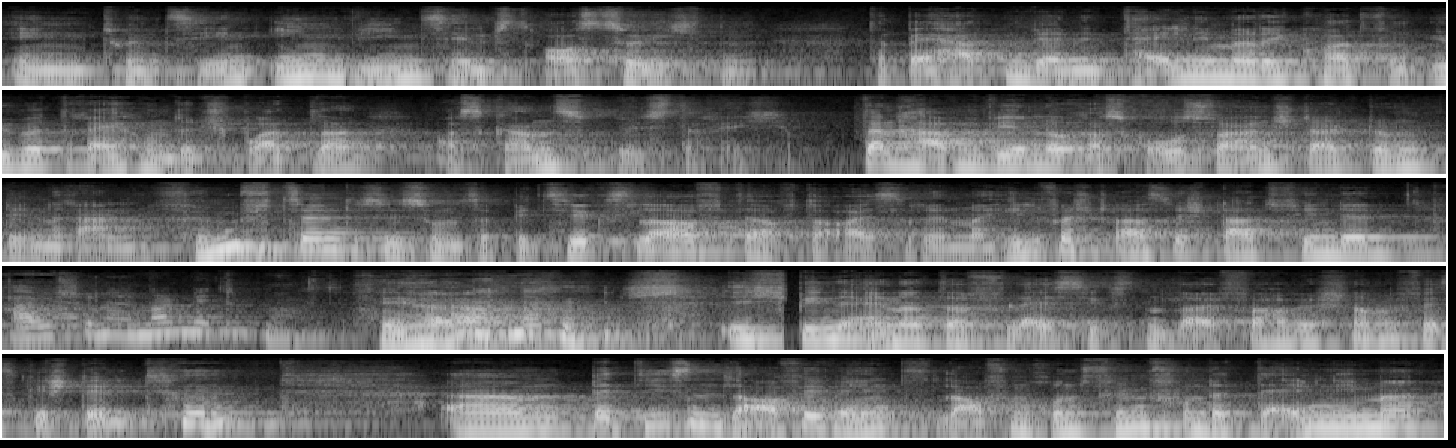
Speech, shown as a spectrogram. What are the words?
in Turn 10 in Wien selbst auszurichten. Dabei hatten wir einen Teilnehmerrekord von über 300 Sportlern aus ganz Österreich. Dann haben wir noch als Großveranstaltung den RAN 15, das ist unser Bezirkslauf, der auf der äußeren Mahilferstraße stattfindet. Habe ich schon einmal mitgemacht. Ja, ich bin einer der fleißigsten Läufer, habe ich schon mal festgestellt. Ähm, bei diesem Laufevent laufen rund 500 Teilnehmer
